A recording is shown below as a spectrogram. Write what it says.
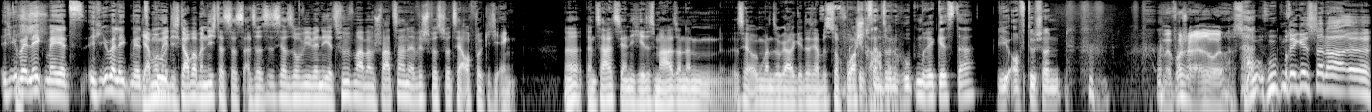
Ich überlege mir jetzt, ich überlege mir jetzt. Ja, Moment, gut. ich glaube aber nicht, dass das, also es ist ja so, wie wenn du jetzt fünfmal beim Schwarzfahren erwischt wirst, wird's ja auch wirklich eng. Ne? Dann zahlst du ja nicht jedes Mal, sondern ist ja irgendwann sogar, geht das ja bis zur Gibt's dann Vorstrafe. so ein Hupenregister, wie oft du schon. Ich mir vorstellen, also das Hu- Hupenregister, da äh,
